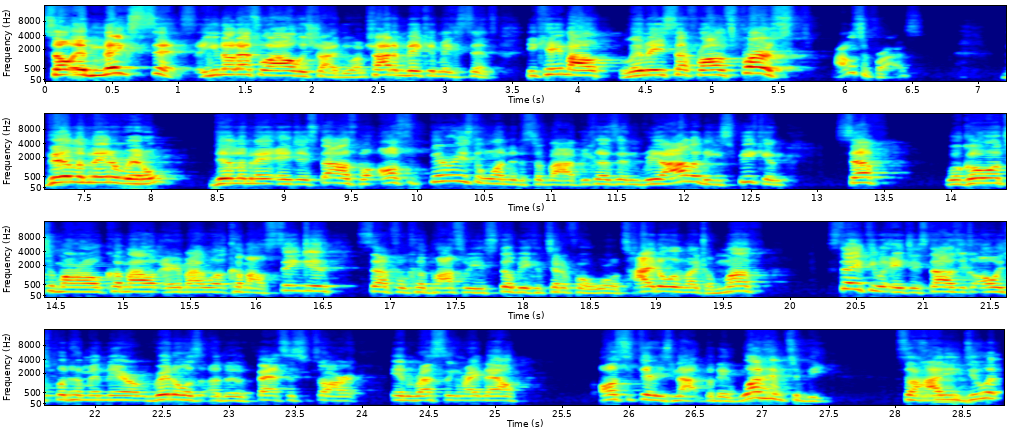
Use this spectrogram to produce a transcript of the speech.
So it makes sense. And you know, that's what I always try to do. I'm trying to make it make sense. He came out, eliminated Seth Rollins first. I was surprised. Then eliminated Riddle, then eliminated AJ Styles. But Austin Theory is the one that survived because, in reality speaking, Seth will go on tomorrow, come out, everybody will come out singing. Seth will could possibly still be considered for a world title in like a month. Same thing with AJ Styles. You can always put him in there. Riddle is the fastest star in wrestling right now. Austin Theory's not, but they want him to be. So how do you mm. do it?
